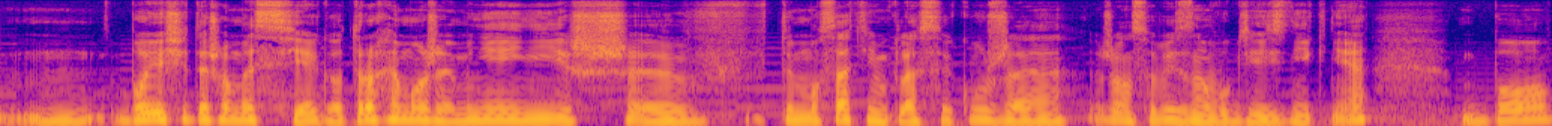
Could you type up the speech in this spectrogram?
Mm, boję się też o Messiego, trochę może mniej niż w tym ostatnim klasyku, że, że on sobie znowu gdzieś zniknie, bo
